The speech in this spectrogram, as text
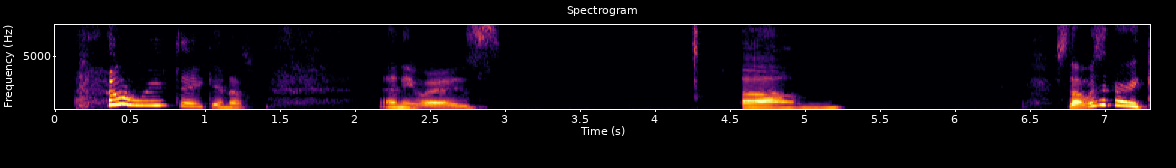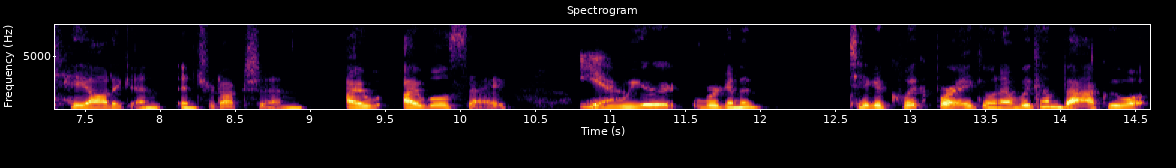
we've taken a anyways. Um so that was a very chaotic in- introduction. I I will say. yeah. We're we're gonna take a quick break, and when we come back, we will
